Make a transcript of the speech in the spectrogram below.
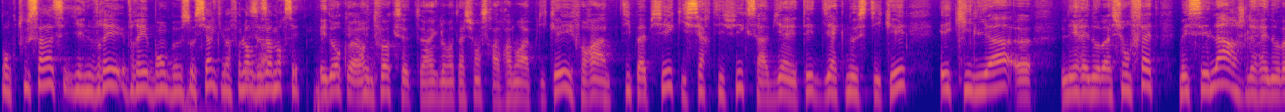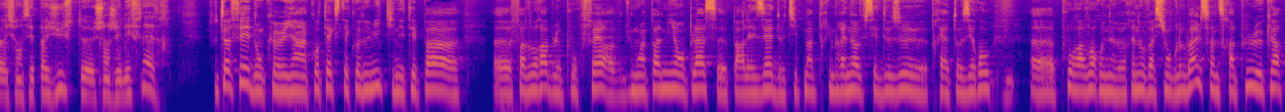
Donc tout ça, il y a une vraie, vraie bombe sociale qu'il va falloir désamorcer. Et donc, alors, une fois que cette réglementation sera vraiment appliquée, il faudra un petit papier qui certifie que ça a bien été diagnostiqué et qu'il y a euh, les rénovations faites. Mais c'est large les rénovations, c'est pas juste changer les fenêtres. Tout à fait. Donc il y a un contexte économique qui n'était pas euh, favorable pour faire, du moins pas mis en place par les aides type MaPrimeRénov, C2E, prêt à taux zéro, euh, pour avoir une rénovation globale. Ça ne sera plus le cas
